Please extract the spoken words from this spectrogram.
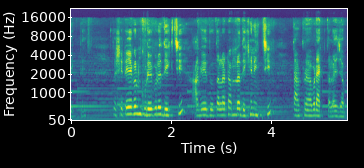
দেখতে। তো সেটাই এখন ঘুরে ঘুরে দেখছি। আগে দোতলাটা আমরা দেখে নিচ্ছি, তারপরে আবার একতলায় যাব।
